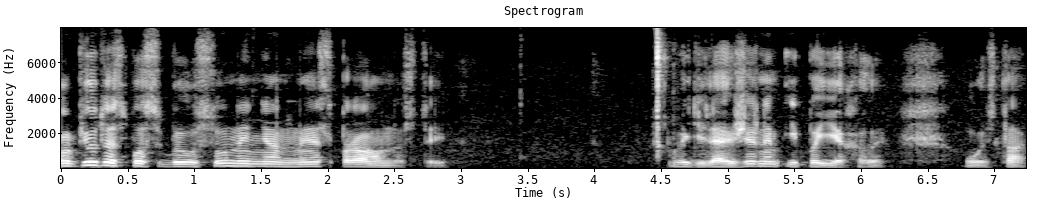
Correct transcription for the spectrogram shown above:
комп'ютер, способи усунення несправностей. Виділяю жирним і поїхали. Ось так.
